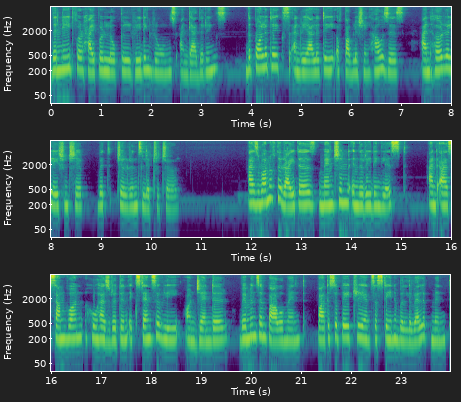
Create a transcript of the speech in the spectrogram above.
the need for hyperlocal reading rooms and gatherings, the politics and reality of publishing houses, and her relationship with children's literature. As one of the writers mentioned in the reading list, and as someone who has written extensively on gender, women's empowerment, participatory and sustainable development,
